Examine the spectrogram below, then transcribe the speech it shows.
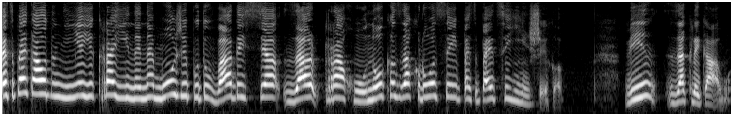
Безпека однієї країни не може будуватися за рахунок загрози безпеці інших. Він закликав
